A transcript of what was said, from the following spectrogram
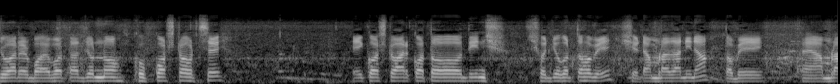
জোয়ারের ভয়াবহতার জন্য খুব কষ্ট হচ্ছে। এই কষ্ট আর কত দিন সহ্য করতে হবে, সেটা আমরা জানি না। তবে আমরা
